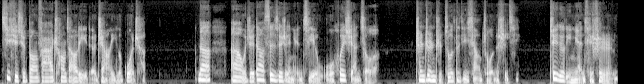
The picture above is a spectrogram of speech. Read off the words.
继续去迸发创造力的这样一个过程。那啊，我觉得到四十岁这个年纪，我会选择真正只做自己想做的事情。这个里面其实。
